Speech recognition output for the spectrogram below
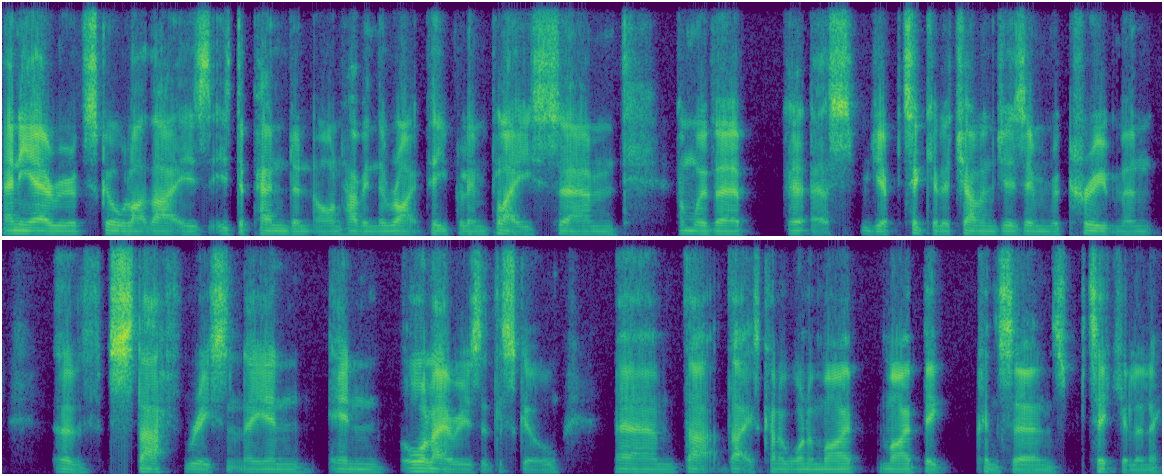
any area of school like that is is dependent on having the right people in place um, and with a uh, yeah, particular challenges in recruitment of staff recently in in all areas of the school. Um, that that is kind of one of my my big concerns, particularly.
